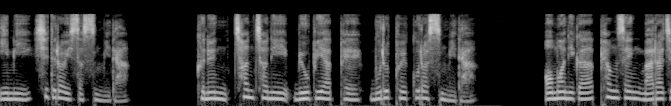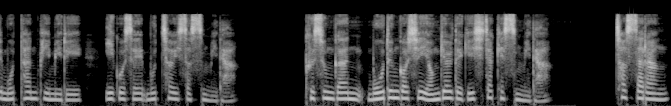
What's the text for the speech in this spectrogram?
이미 시들어 있었습니다. 그는 천천히 묘비 앞에 무릎을 꿇었습니다. 어머니가 평생 말하지 못한 비밀이 이곳에 묻혀 있었습니다. 그 순간 모든 것이 연결되기 시작했습니다. 첫사랑,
